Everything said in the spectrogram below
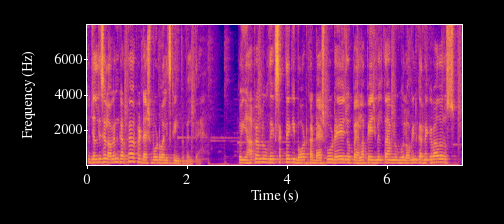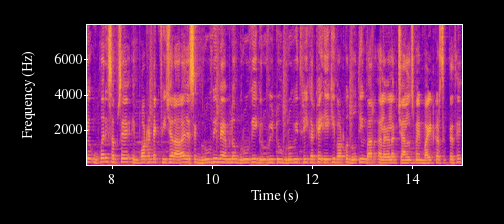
तो जल्दी से लॉगिन करते हैं और फिर डैशबोर्ड वाली स्क्रीन पे मिलते हैं। तो यहाँ पे हम लोग देख सकते हैं कि बॉट का डैशबोर्ड है, जो पहला पेज मिलता है हम लोग वो लॉगिन करने के बाद, और उसके ऊपर ही सबसे इंपॉर्टेंट एक फीचर आ रहा है, जैसे ग्रूवी में हम लोग groovy groovy two groovy three करके एक ही बॉट को दो तीन बार अलग अलग चैनल्स में इन्वाइट कर सकते थे।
